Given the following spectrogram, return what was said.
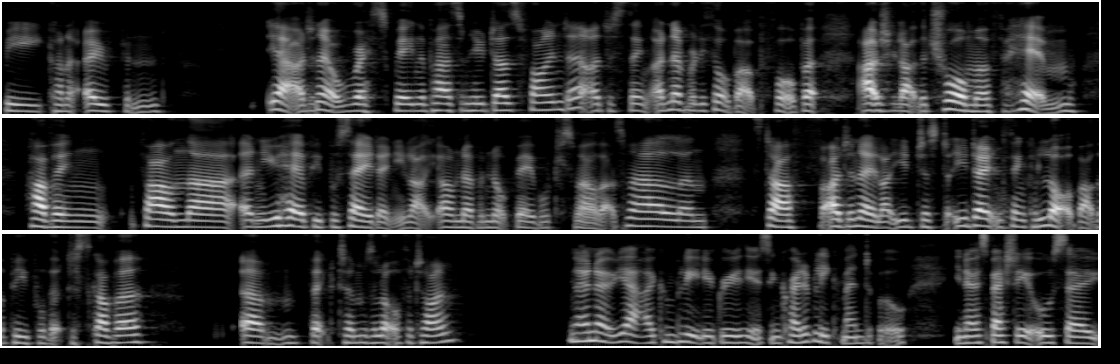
be kind of open yeah, I don't know, risk being the person who does find it. I just think I'd never really thought about it before, but actually, like the trauma for him having found that, and you hear people say, don't you, like I'll never not be able to smell that smell and stuff. I don't know, like you just you don't think a lot about the people that discover um victims a lot of the time. No, no, yeah, I completely agree with you. It's incredibly commendable. You know, especially also,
